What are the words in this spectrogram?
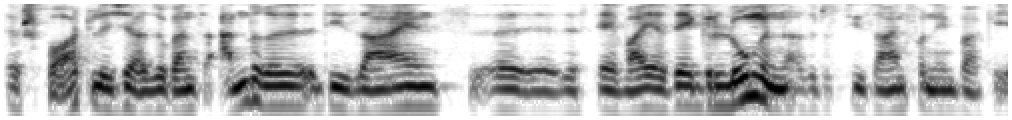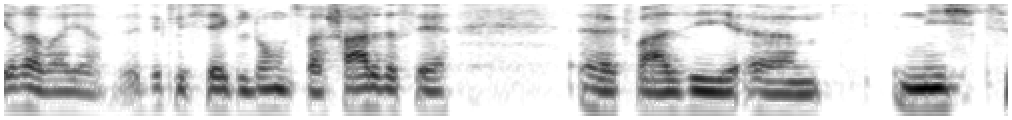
äh, sportliche, also ganz andere Designs, äh, das, der war ja sehr gelungen. Also das Design von dem Bagheera war ja wirklich sehr gelungen. Es war schade, dass er äh, quasi ähm, nicht,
